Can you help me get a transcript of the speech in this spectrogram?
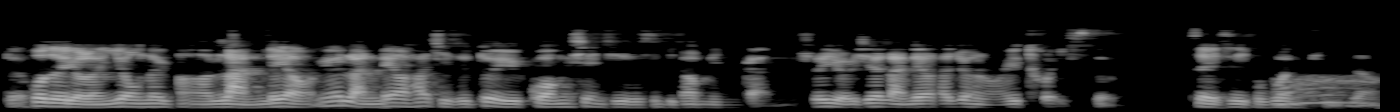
对，或者有人用那个染料，因为染料它其实对于光线其实是比较敏感的，所以有一些染料它就很容易褪色，这也是一个问题这样。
